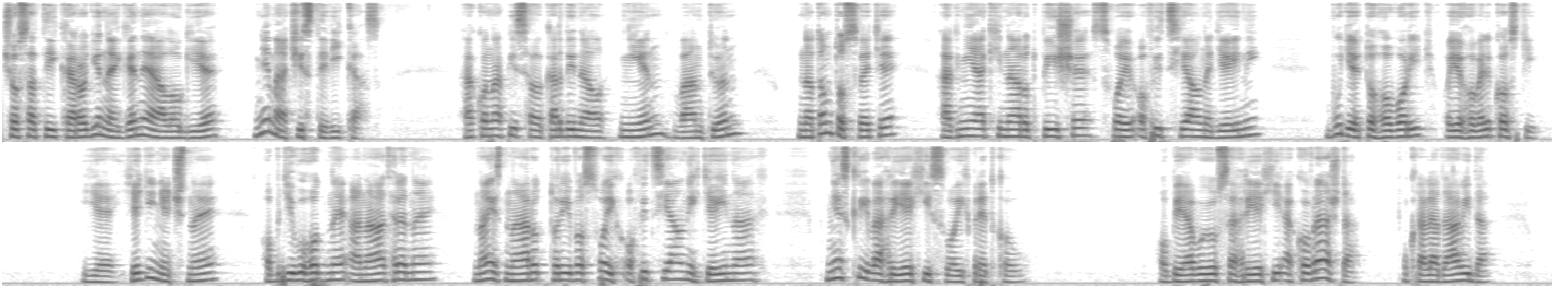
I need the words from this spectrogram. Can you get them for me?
čo sa týka rodinnej genealógie, nemá čistý výkaz. Ako napísal kardinál Nien Van Thun, na tomto svete, ak nejaký národ píše svoje oficiálne dejiny, bude to hovoriť o jeho veľkosti. Je jedinečné, obdivuhodné a nádherné nájsť národ, ktorý vo svojich oficiálnych dejinách neskrýva hriechy svojich predkov. Objavujú sa hriechy ako vražda u kráľa Dávida,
